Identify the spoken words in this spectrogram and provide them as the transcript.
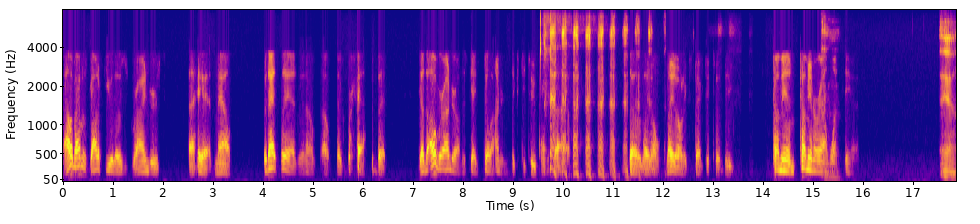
Alabama's got a few of those grinders ahead. Now, with that said, and I'll, I'll take a breath, but you know, the over under on this game is still 162.5. so they don't they don't expect it to be come in come in around 110. Yeah,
